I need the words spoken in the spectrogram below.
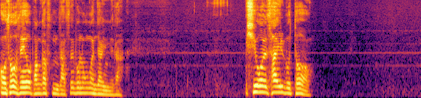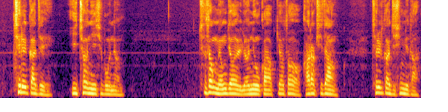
어서 오세요. 반갑습니다. 세븐 홍관장입니다. 10월 4일부터 7일까지 2025년 추석 명절 연휴가 껴서 가락시장 7일까지 쉽니다.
